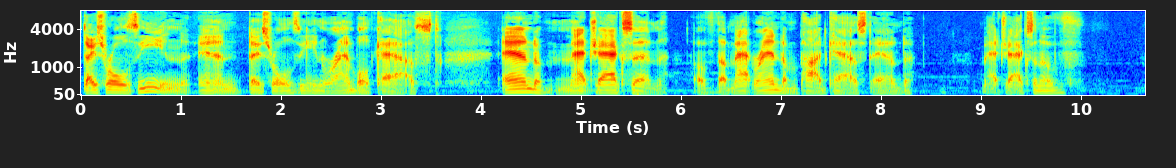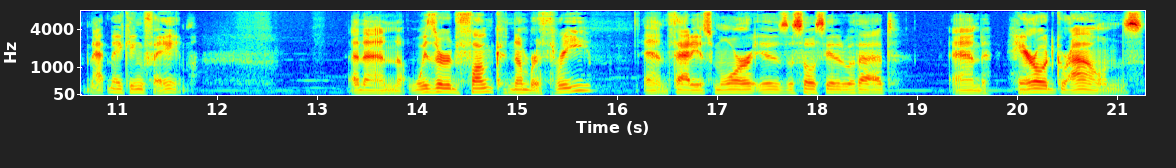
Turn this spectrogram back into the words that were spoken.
Dice Roll Zine and Dice Roll Zine Ramblecast, and Matt Jackson of the Matt Random podcast, and Matt Jackson of Matt Making fame. And then Wizard Funk number three, and Thaddeus Moore is associated with that, and Harrowed Grounds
